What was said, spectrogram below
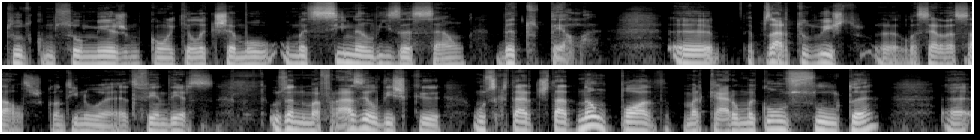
tudo começou mesmo com aquilo a que chamou uma sinalização da tutela. Uh, apesar de tudo isto, uh, Lacerda Salles continua a defender-se usando uma frase. Ele diz que um secretário de Estado não pode marcar uma consulta Uh,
